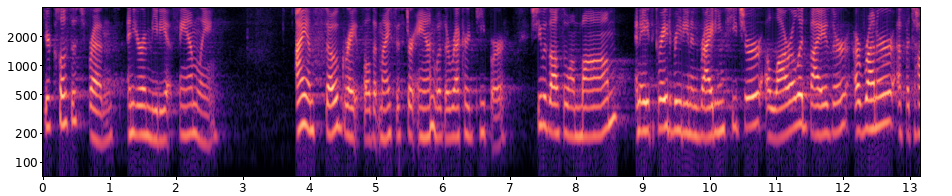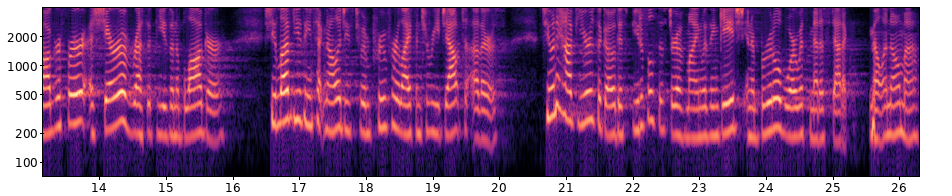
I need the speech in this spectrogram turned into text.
your closest friends and your immediate family. I am so grateful that my sister Anne was a record keeper. She was also a mom, an eighth grade reading and writing teacher, a Laurel advisor, a runner, a photographer, a sharer of recipes, and a blogger. She loved using technologies to improve her life and to reach out to others. Two and a half years ago, this beautiful sister of mine was engaged in a brutal war with metastatic melanoma.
